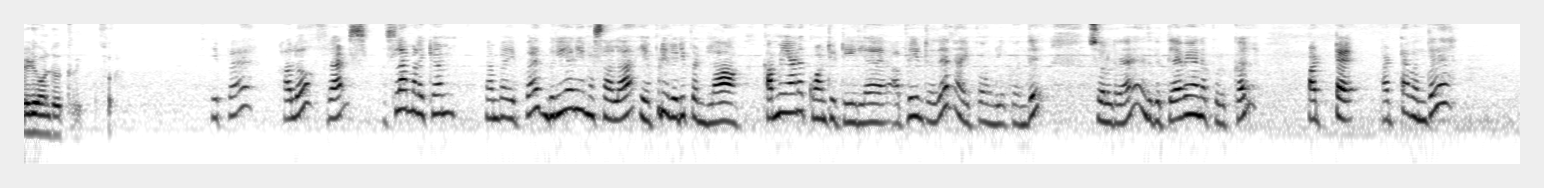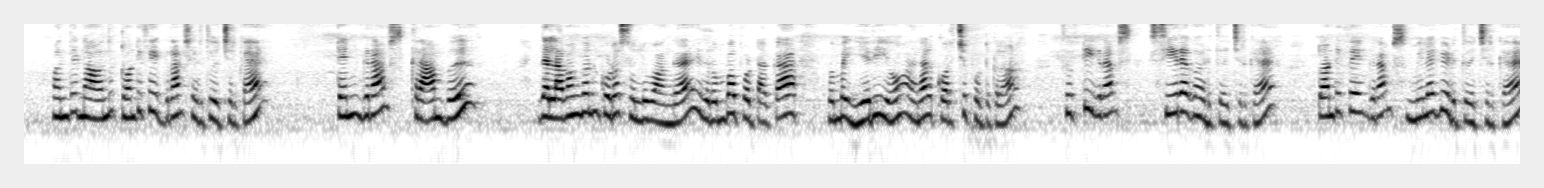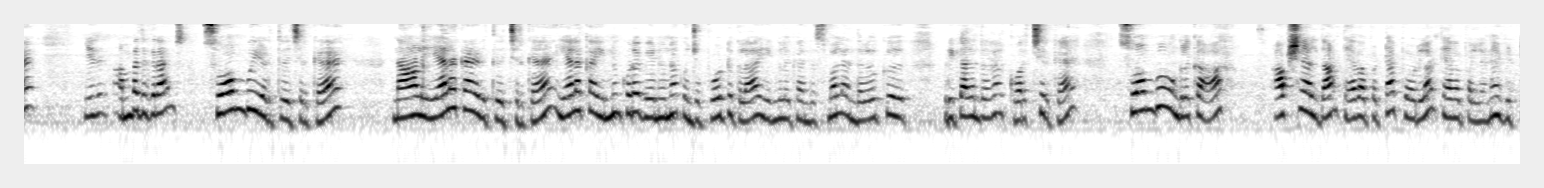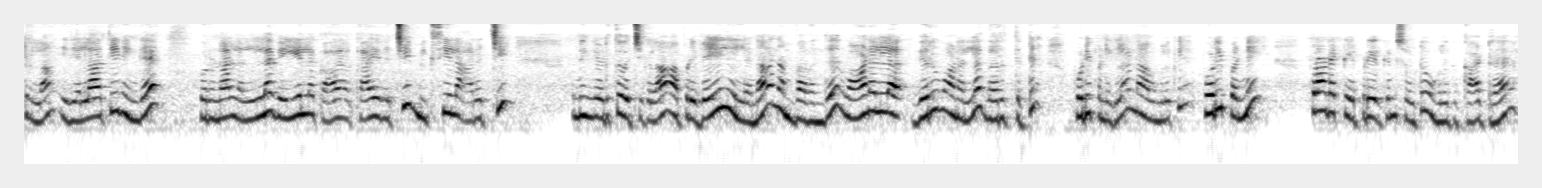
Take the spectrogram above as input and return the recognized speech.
Ready one two three சொல் இப்போ hello friends அஸ்லாம் வலைக்கம் நம்ம இப்போ பிரியாணி மசாலா எப்படி ரெடி பண்ணலாம்? கம்மியான குவான்டிட்டியில் அப்படின்றத நான் இப்போ உங்களுக்கு வந்து சொல்கிறேன் இதுக்கு தேவையான பொருட்கள் பட்டை. பட்டை வந்து வந்து நான் வந்து டுவெண்ட்டி ஃபைவ் கிராம்ஸ் எடுத்து வச்சுருக்கேன். டென் கிராம்ஸ் கிராம்பு. இதை லவங்கன்னு கூட சொல்லுவாங்க. இது ரொம்ப போட்டாக்கா ரொம்ப எரியும். அதனால் குறைச்சி போட்டுக்கலாம். ஃபிஃப்டி கிராம்ஸ் சீரகம் எடுத்து வச்சுருக்கேன். டுவெண்ட்டி ஃபைவ் கிராம்ஸ் மிளகு எடுத்து வச்சுருக்கேன். இது ஐம்பது கிராம்ஸ் சோம்பு எடுத்து வச்சுருக்கேன். நாலு ஏலக்காய் எடுத்து வச்சுருக்கேன். ஏலக்காய் இன்னும் கூட வேணும்னா கொஞ்சம் போட்டுக்கலாம். எங்களுக்கு அந்த ஸ்மெல் அந்த அளவுக்கு பிடிக்காதுன்றதால குறைச்சிருக்கேன். சோம்பு உங்களுக்கு ஆஃப் ஆப்ஷனல் தான். தேவைப்பட்டால் போடலாம் தேவைப்படலைன்னா விட்டுடலாம் இது எல்லாத்தையும் நீங்கள் ஒரு நாள் நல்லா வெயிலில் கா காய வச்சு மிக்சியில் அரைச்சி நீங்கள் எடுத்து வச்சுக்கலாம். அப்படி வெயில் இல்லைன்னா நம்ம வந்து வானலில் வெறும் வானலில் வறுத்துட்டு பொடி பண்ணிக்கலாம். நான் உங்களுக்கு பொடி பண்ணி ப்ராடக்ட் எப்படி இருக்குன்னு சொல்லிட்டு உங்களுக்கு காட்டுறேன்.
